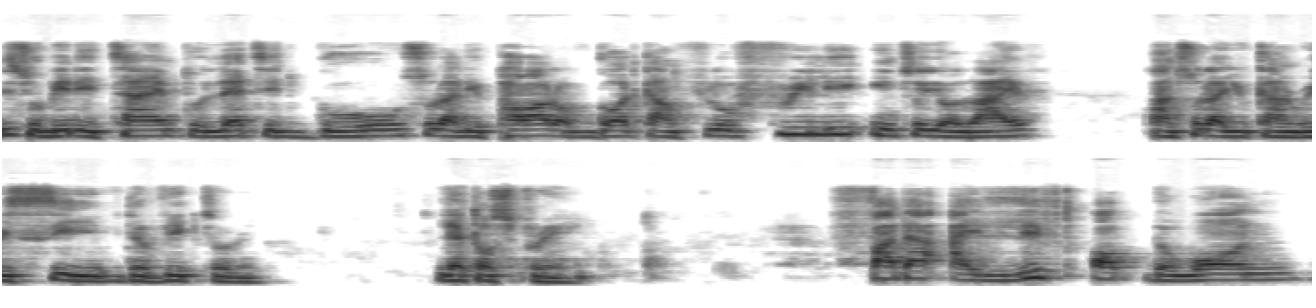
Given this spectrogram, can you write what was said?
this will be the time to let it go so that the power of God can flow freely into your life and so that you can receive the victory. Let us pray. Father, I lift up the one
